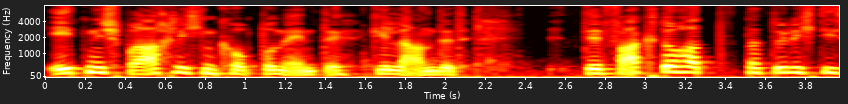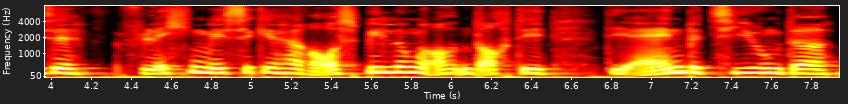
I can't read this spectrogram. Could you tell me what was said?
ethnisch-sprachlichen Komponente gelandet. De facto hat natürlich diese flächenmäßige Herausbildung und auch die, die Einbeziehung der,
